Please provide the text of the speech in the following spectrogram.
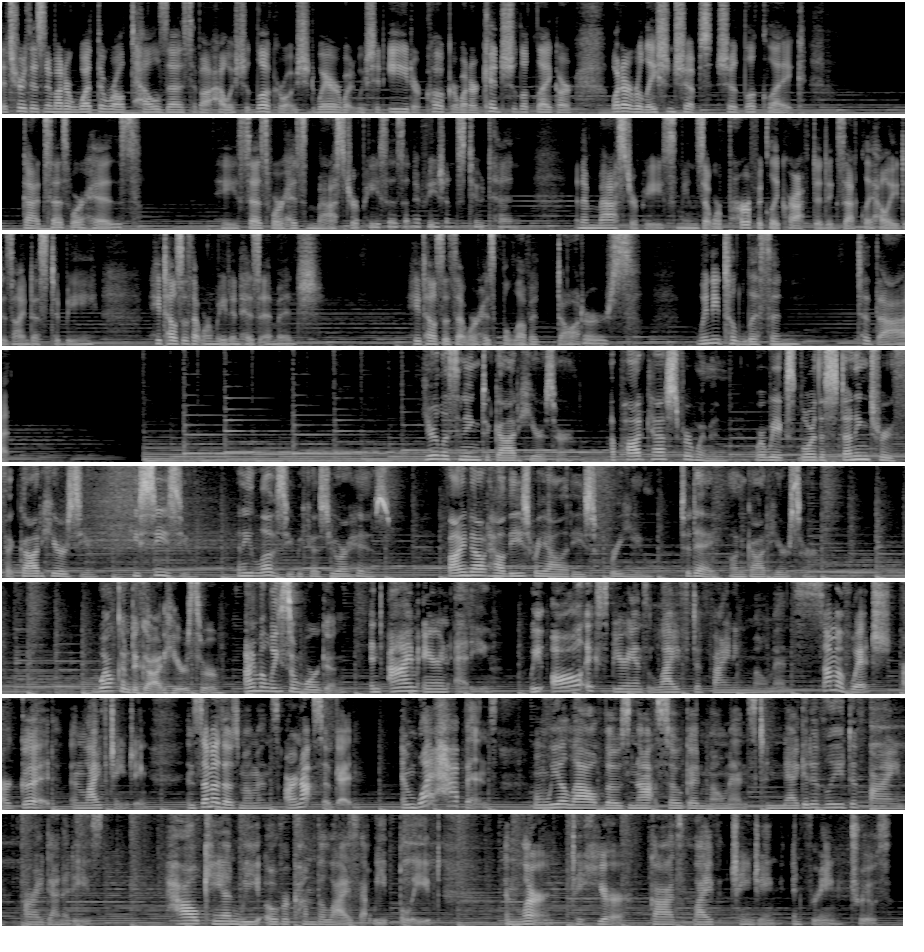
The truth is, no matter what the world tells us about how we should look or what we should wear, what we should eat or cook, or what our kids should look like, or what our relationships should look like, God says we're His. He says we're His masterpieces in Ephesians 2:10, and a masterpiece means that we're perfectly crafted exactly how He designed us to be. He tells us that we're made in His image. He tells us that we're His beloved daughters. We need to listen to that You're listening to God Hears Her, a podcast for women where we explore the stunning truth that God hears you, He sees you, and He loves you because you are His. Find out how these realities free you today on God Hears Her. Welcome to God Hears Her. I'm Elisa Morgan. And I'm Erin Eddy. We all experience life defining moments, some of which are good and life changing, and some of those moments are not so good. And what happens when we allow those not so good moments to negatively define our identities? How can we overcome the lies that we've believed and learn to hear God's life changing and freeing truth?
